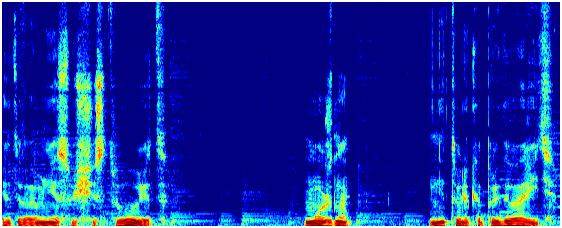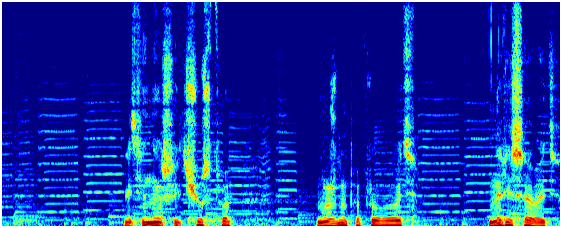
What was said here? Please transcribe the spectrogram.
это во мне существует, можно не только проговорить. Эти наши чувства можно попробовать нарисовать,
